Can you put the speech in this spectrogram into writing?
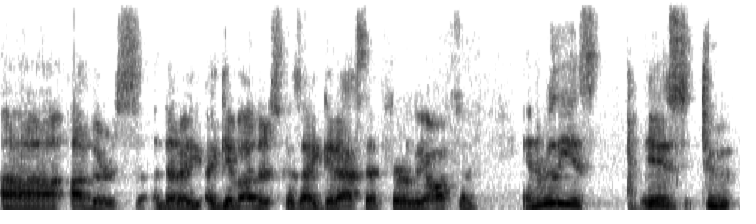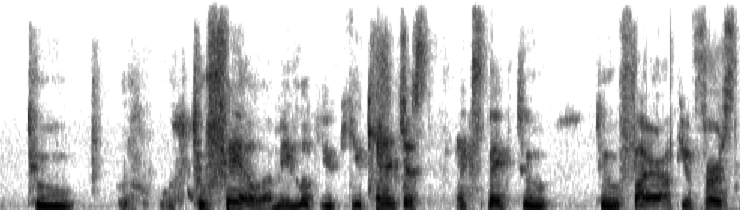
uh, others that I, I give others because I get asked that fairly often, and really is is to to to fail. I mean, look, you you can't just expect to to fire up your first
